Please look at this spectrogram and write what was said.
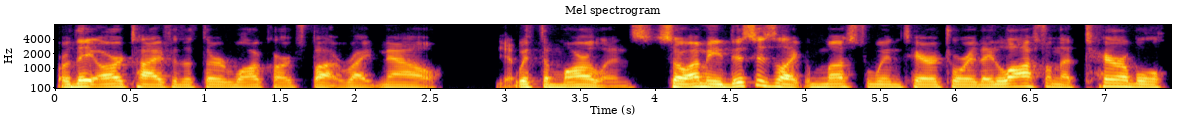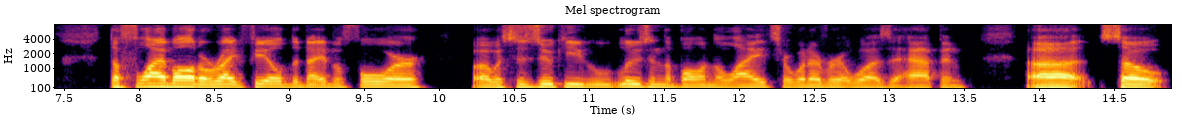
or they are tied for the third wild card spot right now Yep. with the Marlins. So I mean, this is like must win territory. They lost on that terrible the fly ball to right field the night before uh, with Suzuki losing the ball in the lights or whatever it was that happened. Uh, so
